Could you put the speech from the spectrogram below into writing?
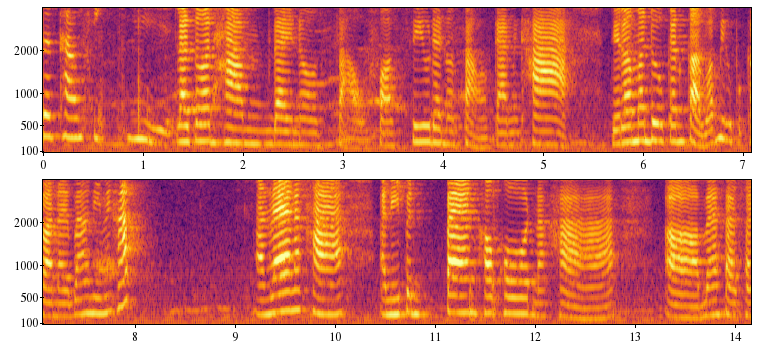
จะทำสิกี้เราจะมาทำไดโนเสาร์ฟอสซิลไดโนเสาร์กันค่ะ เดี๋ยวเรามาดูกันก่อนว่ามีอุปกรณ์อะไรบ้างดีไหมครับอันแรกนะคะ อันนี้เป็นแป้งข้าวโพดนะคะอ่าแม่แฟร์ใช้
